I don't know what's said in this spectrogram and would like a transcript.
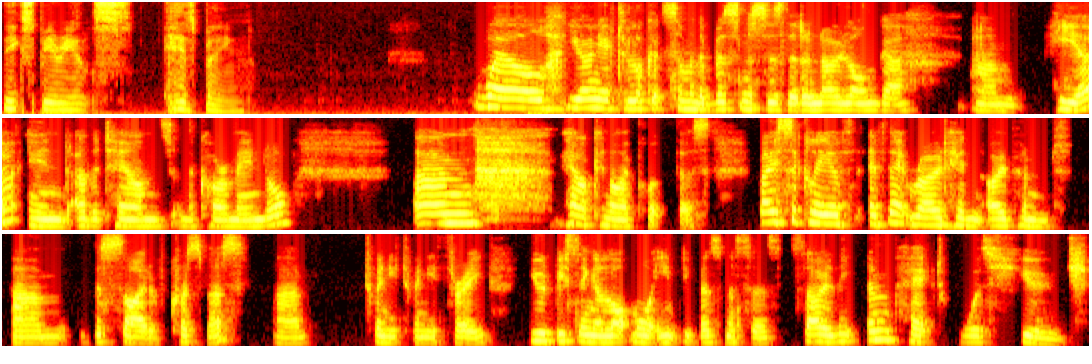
the experience has been? Well, you only have to look at some of the businesses that are no longer um, here and other towns in the Coromandel. Um, how can I put this? Basically, if, if that road hadn't opened um, this side of Christmas, uh, 2023, you would be seeing a lot more empty businesses. So the impact was huge.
